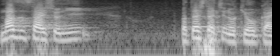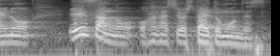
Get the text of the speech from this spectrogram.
まず最初に私たちの教会の A さんのお話をしたいと思うんです。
